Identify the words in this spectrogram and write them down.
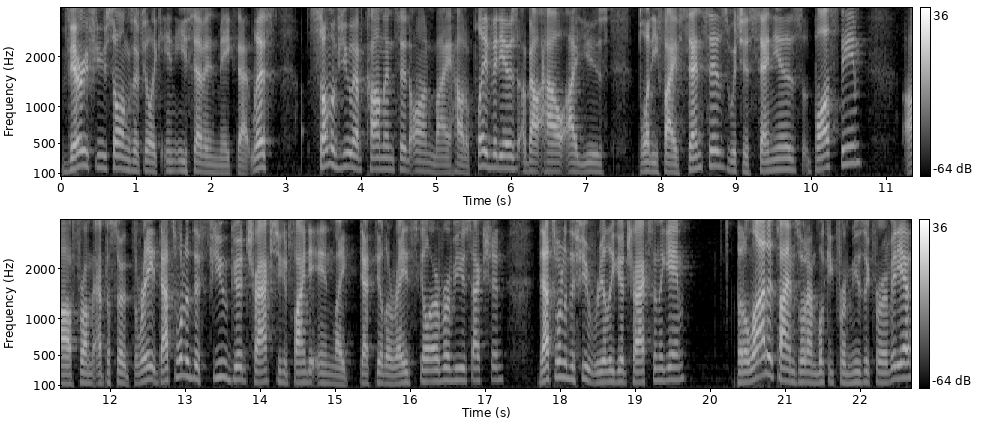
very few songs I feel like in E7 make that list. Some of you have commented on my how to play videos about how I use Bloody Five Senses, which is Senya's boss theme uh, from episode three. That's one of the few good tracks you could find it in like Death Dealer Ray's skill overview section. That's one of the few really good tracks in the game. But a lot of times when I'm looking for music for a video,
